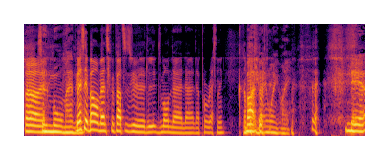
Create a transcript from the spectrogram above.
Ah, c'est le mot, man. Mais c'est bon, man. Tu fais partie du, du monde de la, la, la pro wrestling. Ben, ben, oui, oui. Mais euh,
